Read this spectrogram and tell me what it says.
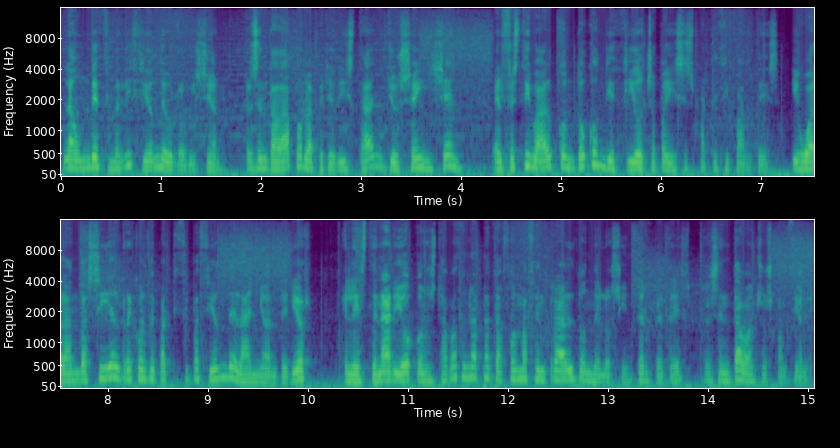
la undécima edición de Eurovisión, presentada por la periodista Josein Shen. El festival contó con 18 países participantes, igualando así el récord de participación del año anterior. El escenario constaba de una plataforma central donde los intérpretes presentaban sus canciones.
